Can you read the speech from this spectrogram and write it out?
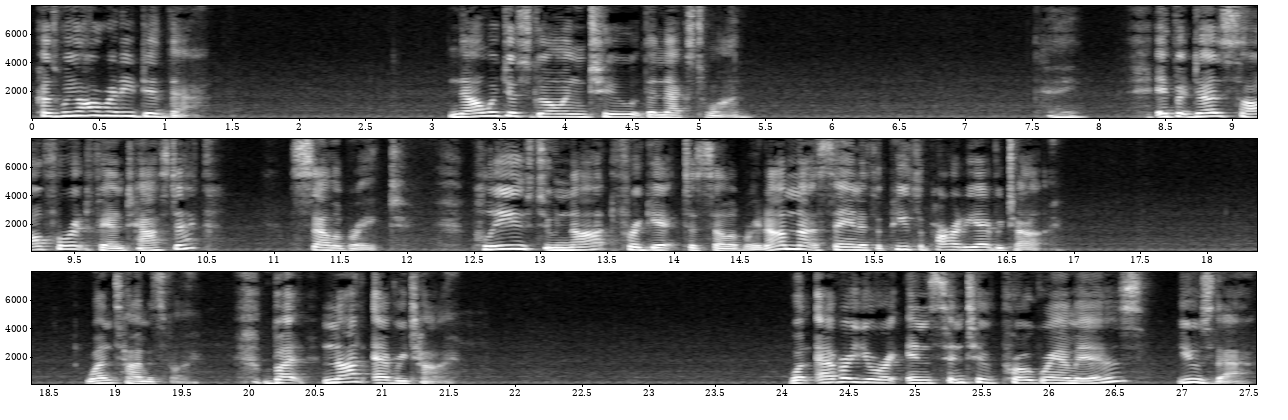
because we already did that. Now we're just going to the next one. Okay. If it does solve for it, fantastic. Celebrate. Please do not forget to celebrate. I'm not saying it's a pizza party every time. One time is fine, but not every time. Whatever your incentive program is, use that.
